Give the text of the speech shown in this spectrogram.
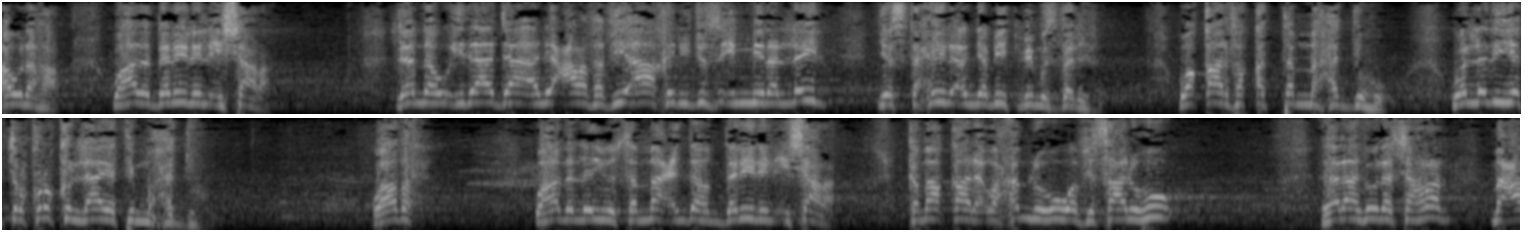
أو نهار. وهذا دليل الإشارة. لأنه إذا جاء لعرفة في آخر جزء من الليل يستحيل أن يبيت بمزدلفة وقال فقد تم حجه. والذي يترك ركن لا يتم حجه. واضح؟ وهذا الذي يسمى عندهم دليل الإشارة. كما قال وحمله وفصاله ثلاثون شهرا مع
